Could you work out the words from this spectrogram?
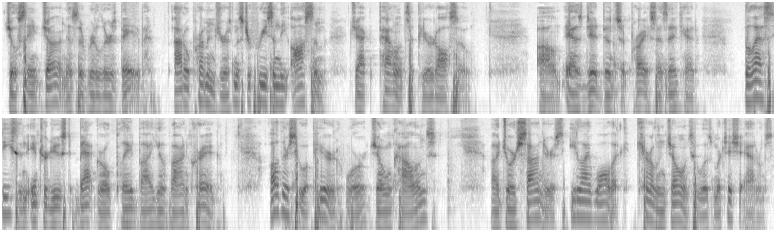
Joe St. John as the Riddler's babe, Otto Preminger as Mr. Freeze, and the awesome Jack Palance appeared also, um, as did Vincent Price as Egghead. The last season introduced Batgirl, played by Yvonne Craig. Others who appeared were Joan Collins, uh, George Sanders, Eli Wallach, Carolyn Jones, who was Morticia Addams,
